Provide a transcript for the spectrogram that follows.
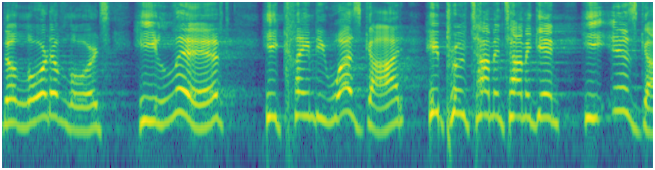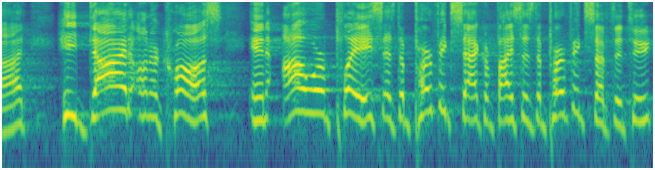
the Lord of Lords. He lived, he claimed he was God. He proved time and time again he is God. He died on a cross in our place as the perfect sacrifice, as the perfect substitute.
